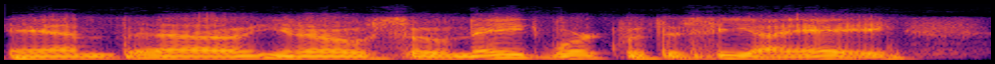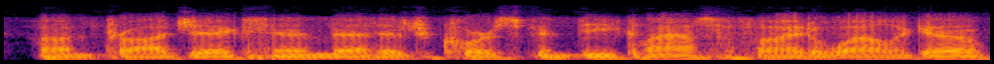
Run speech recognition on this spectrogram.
And, uh, you know, so Nate worked with the CIA on projects, and that had, of course, been declassified a while ago.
